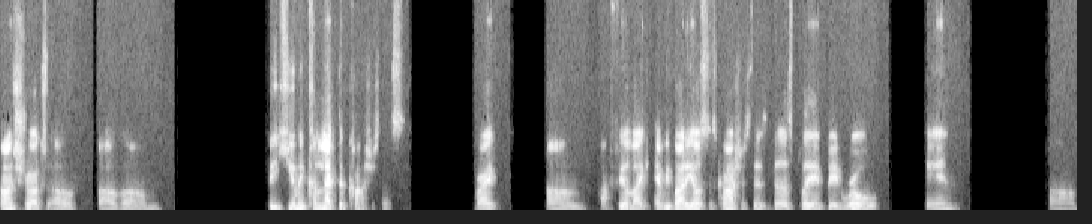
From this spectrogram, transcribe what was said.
constructs of of um, the human collective consciousness, right? Um, I feel like everybody else's consciousness does play a big role in um,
